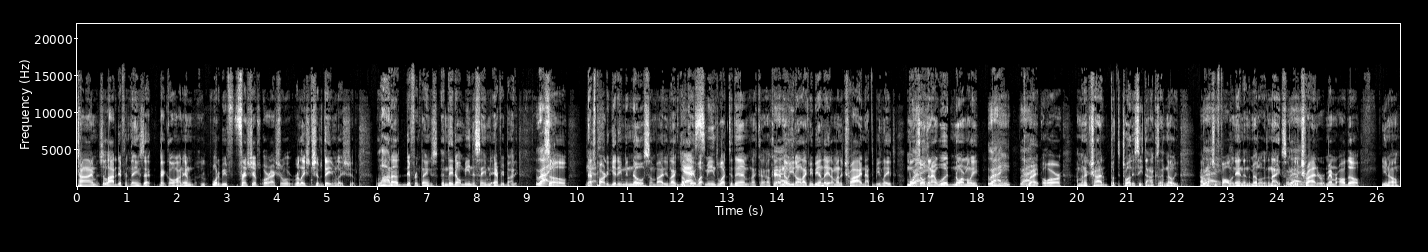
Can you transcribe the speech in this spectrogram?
time. It's a lot of different things that that go on, and what it be friendships or actual relationships, dating relationships. A lot of different things, and they don't mean the same to everybody. Right. So that's Yes. part of getting to know somebody. Like, okay, what means what to them? Like, uh, okay, I know you don't like me being late. I'm going to try not to be late more so than I would normally, Right. Right. right? Or I'm going to try to put the toilet seat down because I know I don't want you falling in in the middle of the night. So I'm going to try to remember. Although, you know,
